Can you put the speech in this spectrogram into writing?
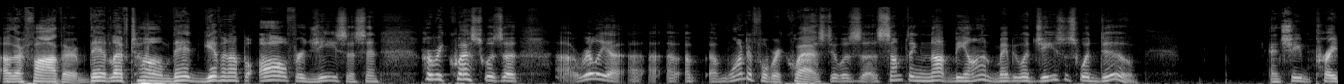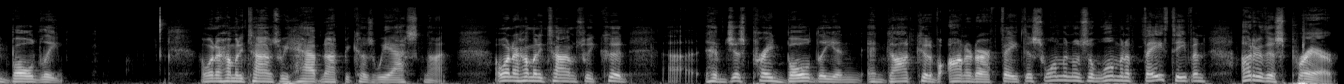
of their father. They had left home. They had given up all for Jesus. And her request was a, a really a, a, a, wonderful request. It was uh, something not beyond maybe what Jesus would do. And she prayed boldly. I wonder how many times we have not because we ask not. I wonder how many times we could uh, have just prayed boldly and, and God could have honored our faith. This woman was a woman of faith to even utter this prayer.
